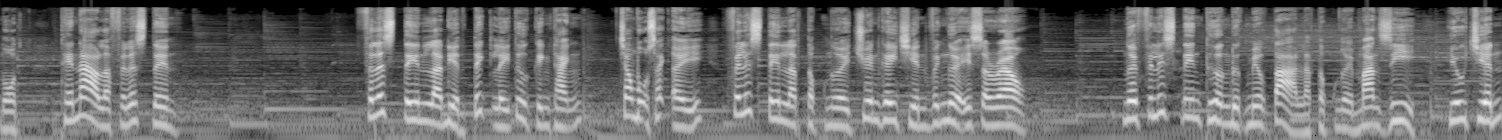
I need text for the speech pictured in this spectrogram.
1. Thế nào là Philistine? Philistine là điển tích lấy từ Kinh Thánh. Trong bộ sách ấy, Philistine là tộc người chuyên gây chiến với người Israel. Người Philistine thường được miêu tả là tộc người man di, hiếu chiến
